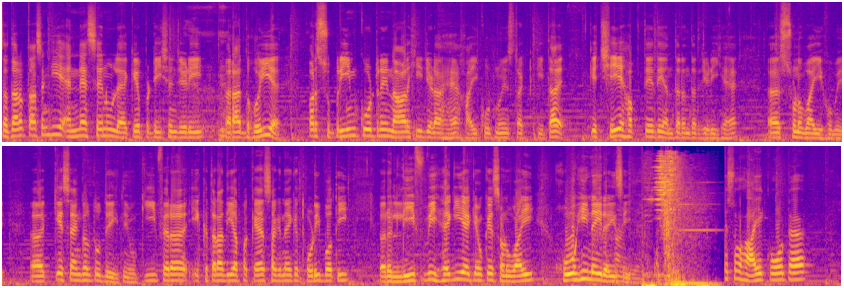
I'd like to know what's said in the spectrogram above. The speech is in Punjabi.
ਸਰਦਾਰ ਅਵਤਾਰ ਸਿੰਘ ਜੀ ਐਨਐਸਏ ਨੂੰ ਲੈ ਕੇ ਪਟੀਸ਼ਨ ਜਿਹੜੀ ਰੱਦ ਹੋਈ ਹੈ, ਪਰ ਸੁਪਰੀਮ ਕੋਰਟ ਨੇ ਨਾਲ ਹੀ ਜਿਹੜਾ ਹੈ ਹਾਈ ਕੋਰਟ ਨੂੰ ਇਨਸਟਰਕਟ ਕੀਤਾ ਹੈ ਕਿ 6 ਹਫ਼ਤੇ ਦੇ ਅੰਦਰ ਅੰਦਰ ਜਿਹੜੀ ਹੈ ਸੁਣਵਾਈ ਹੋਵੇ। ਕਿਸ ਐਂਗਲ ਤੋਂ ਦੇਖਦੇ ਹੋ? ਕੀ ਫਿਰ ਇੱਕ ਤਰ੍ਹਾਂ ਦੀ ਆਪਾਂ ਕਹਿ ਸਕਦੇ ਹਾਂ ਕਿ ਥੋੜੀ ਬਹੁਤੀ ਰਿਲੀਫ ਵੀ ਹੈਗੀ ਹੈ, ਕਿਉਂਕਿ ਸੁਣਵਾਈ ਹੋ ਹੀ ਨਹੀਂ ਰਹੀ ਸੀ। ਸੋ ਹਾਈ ਕੋਰਟ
